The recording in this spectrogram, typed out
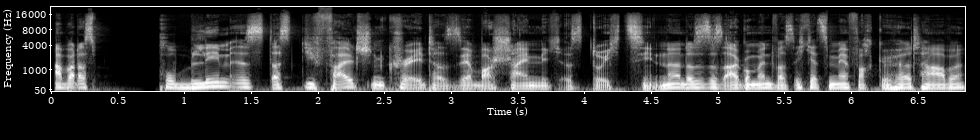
Aber das Problem ist, dass die falschen Creator sehr wahrscheinlich es durchziehen. Ne? Das ist das Argument, was ich jetzt mehrfach gehört habe,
